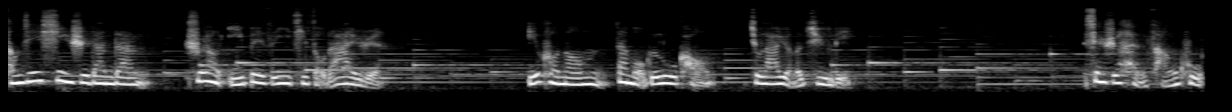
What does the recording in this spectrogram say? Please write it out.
曾经信誓旦旦说要一辈子一起走的爱人。也可能在某个路口就拉远了距离。现实很残酷，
